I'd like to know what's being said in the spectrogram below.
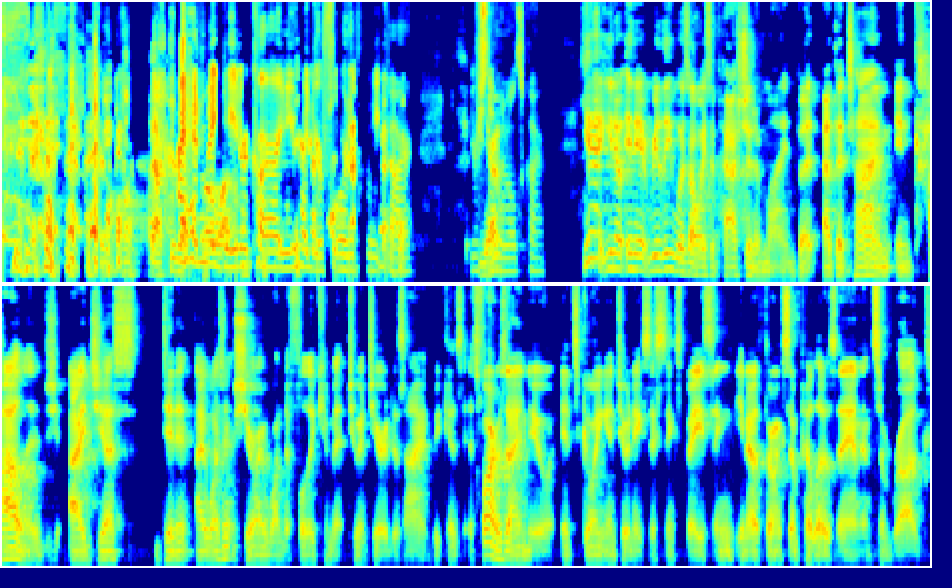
I had my Gator car, and you had your Florida State car, your Yep. Seminoles car. Yeah, you know, and it really was always a passion of mine. But at the time in college, I just didn't, I wasn't sure I wanted to fully commit to interior design because, as far as I knew, it's going into an existing space and, you know, throwing some pillows in and some rugs.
